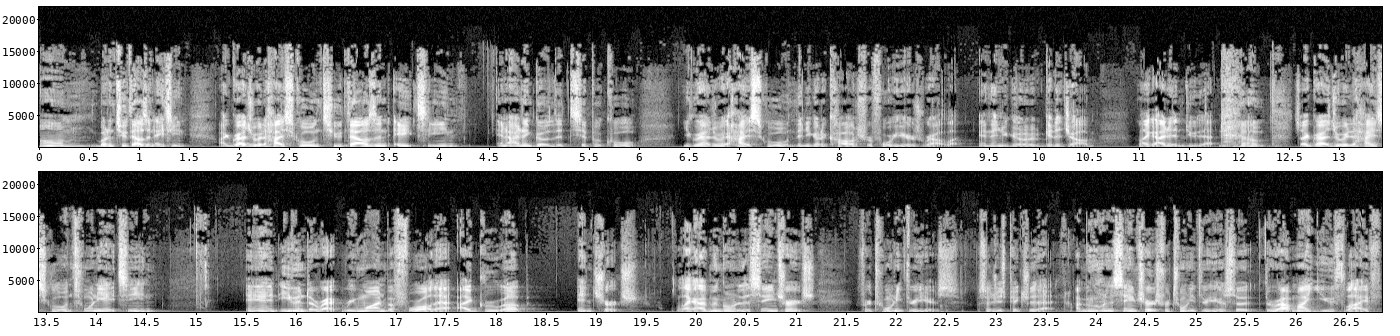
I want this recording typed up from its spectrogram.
Um, but in 2018, I graduated high school in 2018 and I didn't go the typical you graduate high school, then you go to college for four years route, and then you go get a job. Like I didn't do that. so I graduated high school in 2018, and even to re- rewind before all that, I grew up in church. Like I've been going to the same church for 23 years. So just picture that. I've been going to the same church for 23 years. So throughout my youth life,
